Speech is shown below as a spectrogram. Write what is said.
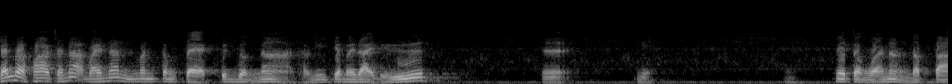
ฉันว่าภาชนะใบนั้นมันต้องแตกเป็นเบื้องหน้า เท่านี้จะไม่ได้หรือเนี่ยไม่ต้องว่านั่งดับตา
